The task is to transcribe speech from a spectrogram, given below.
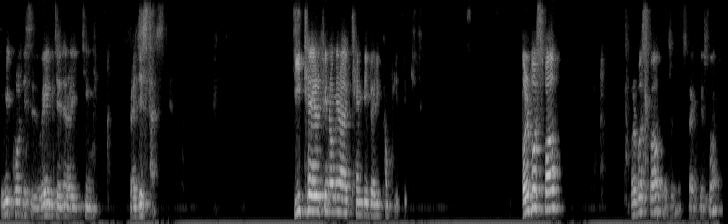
So we call this wave generating resistance. Detailed phenomena can be very complicated. Bulbous bow, bulbous like this one.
